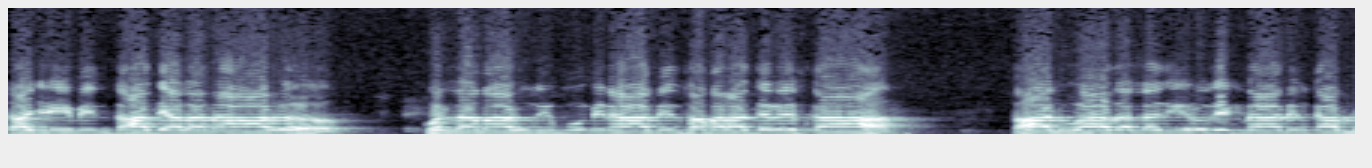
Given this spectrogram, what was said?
تجري من تحتها الأنهار۔ كلما رزقوا منها من ثمرات رزقا قالوا هذا الذي رزقنا من قبل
